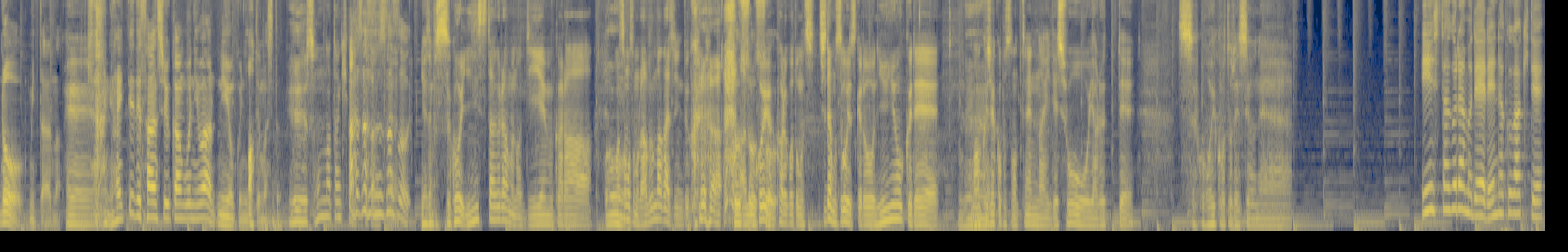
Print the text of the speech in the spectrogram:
ろうみたいな。期間に入ってで3週間後にはニューヨークに行ってました。へえそんな短期間だったんですね。いやでもすごいインスタグラムの DM から、まあ、そもそもラブマガジンとかからあの声がかかることも自体もすごいですけどニューヨークでマーク・ジャコブスの店内でショーをやるってすごいことですよね。インスタグラムで連絡が来て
